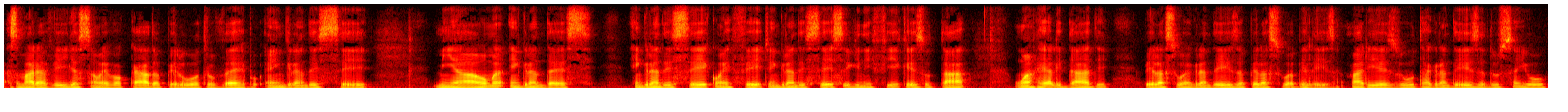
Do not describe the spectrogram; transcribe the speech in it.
As maravilhas são evocadas pelo outro verbo engrandecer. Minha alma engrandece. Engrandecer, com efeito, engrandecer significa exultar uma realidade pela sua grandeza, pela sua beleza. Maria exulta a grandeza do Senhor.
